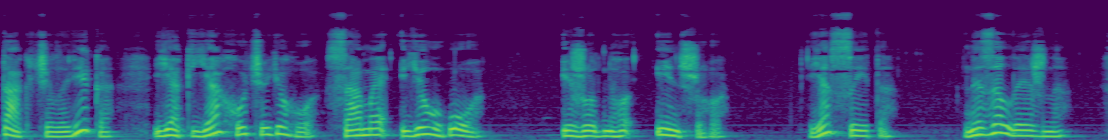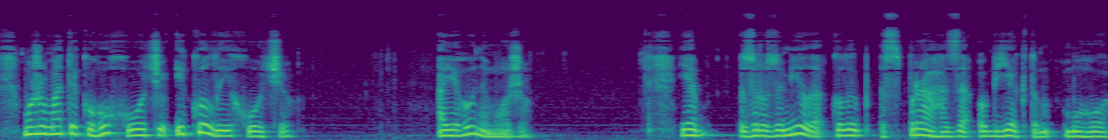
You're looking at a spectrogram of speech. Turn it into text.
так чоловіка, як я хочу його, саме його і жодного іншого. Я сита, незалежна, можу мати кого хочу і коли хочу, а його не можу. Я б зрозуміла, коли б спрага за об'єктом мого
